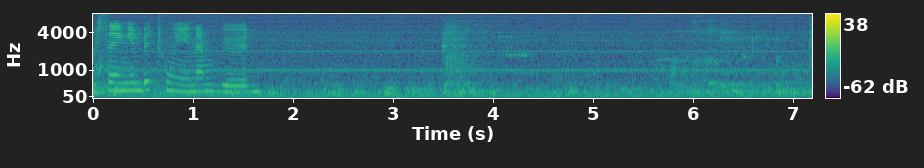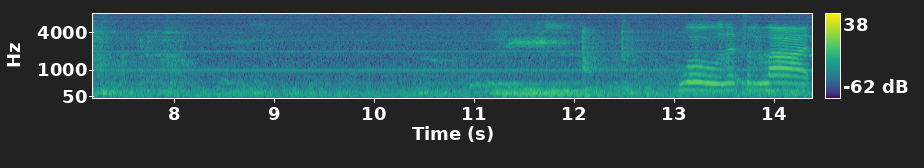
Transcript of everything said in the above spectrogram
I'm staying in between. I'm good. Whoa, that's a lot.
